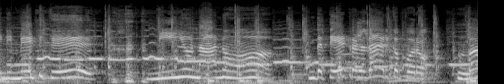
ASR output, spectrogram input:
இனிமேட்டுக்கு நீயும் நானும் இந்த தேட்டர்ல தான் இருக்க போறோம். வா.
